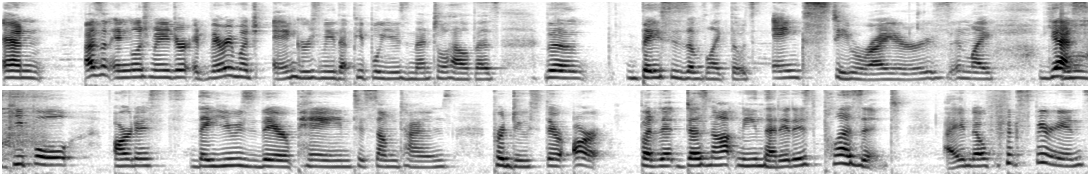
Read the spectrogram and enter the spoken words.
And as an English major, it very much angers me that people use mental health as the basis of like those angsty writers and like yes, people artists they use their pain to sometimes produce their art, but it does not mean that it is pleasant. I know from experience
